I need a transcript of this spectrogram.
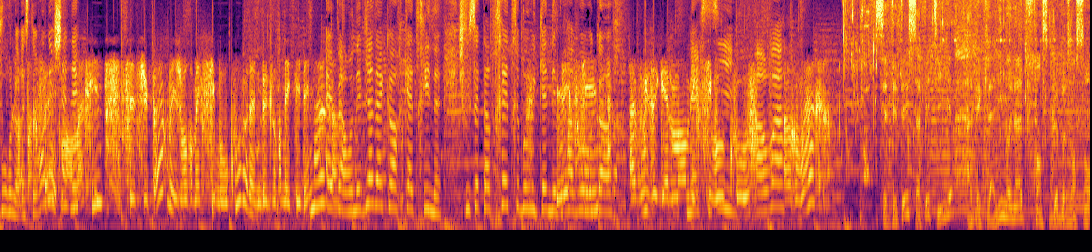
pour le restaurant Parfait, Le Chanet. Marie. C'est super, mais je vous remercie beaucoup. Voilà une belle journée qui démarre. Eh ben, on est bien d'accord, Catherine. Je vous souhaite un très très beau week-end et bravo Merci. encore. À vous également. Merci, beaucoup. Au revoir. Au revoir. Cet été, ça pétille avec la limonade France Bleu Besançon.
